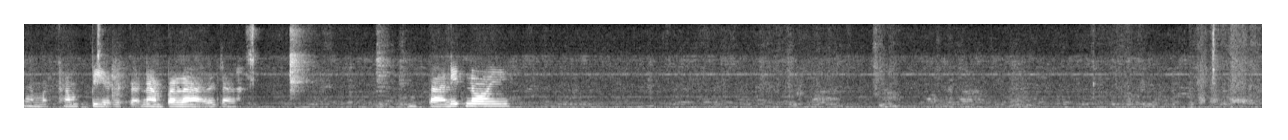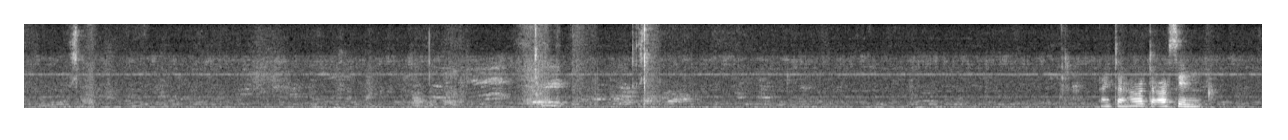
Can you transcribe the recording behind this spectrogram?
น้ำมะขามเปียกแล้วก็น้ำปลาร้าด้วจ้ะ น้ำปลานิดหน่อยหลังจากเราจะเอาเส้น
